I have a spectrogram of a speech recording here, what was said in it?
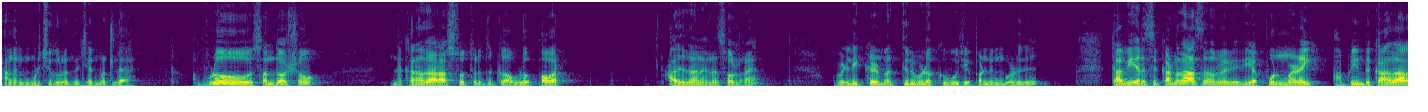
நாங்கள் முடிச்சுக்கிறோம் இந்த ஜென்மத்தில். அவ்வளோ சந்தோஷம். இந்த கனதாரா ஸ்தோத்திரத்துக்கு அவ்வளோ பவர் அதுதான் நான் என்ன சொல்கிறேன் வெள்ளிக்கிழமை திருவிளக்கு பூஜை பண்ணும் பொழுது கவியரசு கண்ணதாசன் அவர்கள் எழுதிய பொன்மழை அப்படின்ற கண்ணதார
